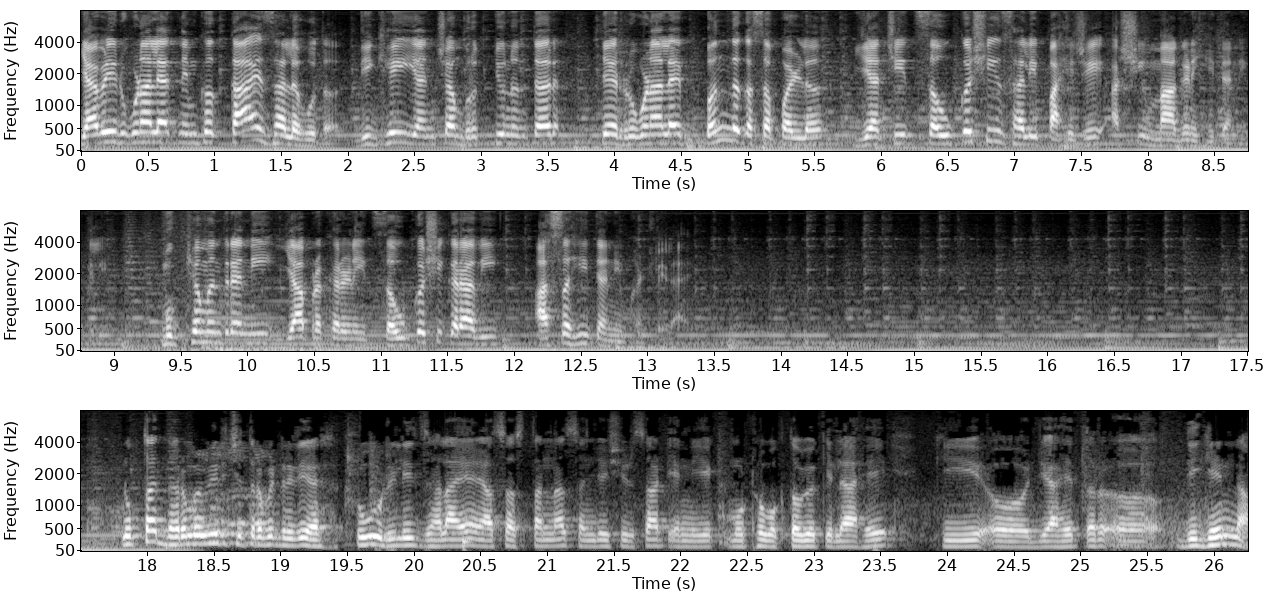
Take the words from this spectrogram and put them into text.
यावेळी रुग्णालयात नेमकं काय झालं होतं? दिघे यांच्या मृत्यूनंतर ते रुग्णालय बंद कसं पडलं? याची चौकशी झाली पाहिजे अशी मागणीही त्यांनी केली. मुख्यमंत्र्यांनी या प्रकरणी चौकशी करावी असंही त्यांनी म्हटलेलं नुकताच धर्मवीर चित्रपट रिली टू रिलीज झाला आहे. असं असताना संजय शिरसाट यांनी एक मोठं वक्तव्य केलं आहे की जे आहे तर दिघेंना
